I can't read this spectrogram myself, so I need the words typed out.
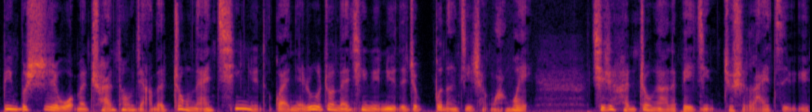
并不是我们传统讲的重男轻女的观念。如果重男轻女，女的就不能继承王位。其实很重要的背景就是来自于。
